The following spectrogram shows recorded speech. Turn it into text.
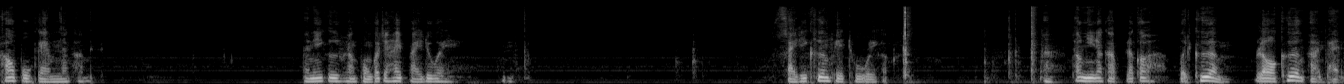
เข้าโปรแกรมนะครับ อันนี้คือทางผมก็จะให้ไปด้วย ใส่ที่เครื่อง Play 2 เลยครับอะเท่านี้นะครับ แล้วก็เปิดเครื่องรอเครื่องอ่านแผ่น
